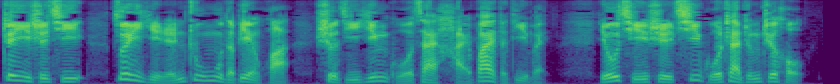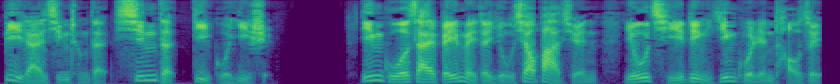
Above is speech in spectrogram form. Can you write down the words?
这一时期最引人注目的变化涉及英国在海外的地位，尤其是七国战争之后必然形成的新的帝国意识。英国在北美的有效霸权，尤其令英国人陶醉。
